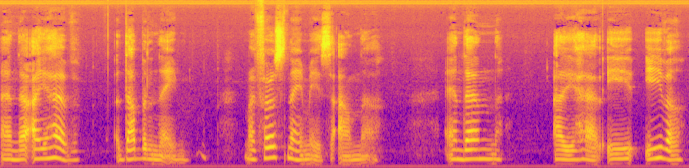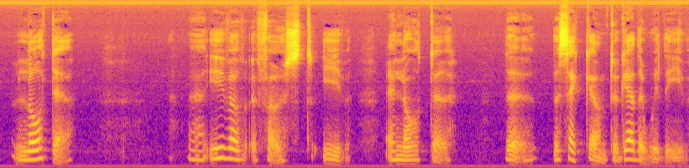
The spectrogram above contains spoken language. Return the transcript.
And I have a double name my first name is Anna, and then I have Eva Lotte. Uh, Eva first, Eve, and Lotte, the the second, together with Eve.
